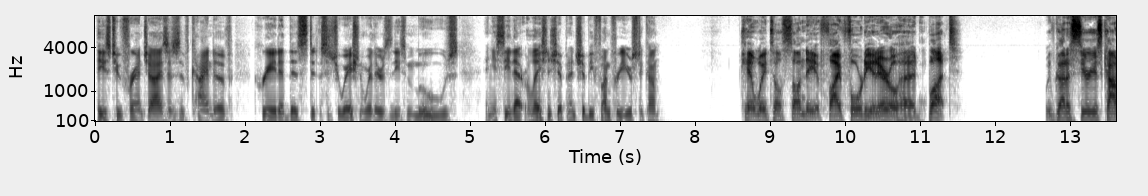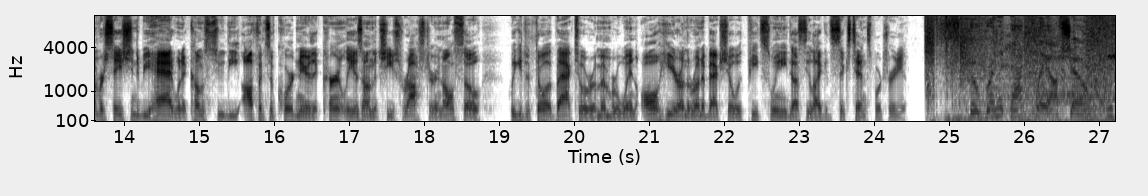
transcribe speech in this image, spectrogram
these two franchises have kind of – created this situation where there's these moves and you see that relationship and it should be fun for years to come. Can't wait till Sunday at 5:40 at Arrowhead, but we've got a serious conversation to be had when it comes to the offensive coordinator that currently is on the Chiefs roster and also we get to throw it back to a remember win all here on the Run It Back show with Pete Sweeney, Dusty Likens 610 Sports Radio. The Run It Back Playoff Show with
